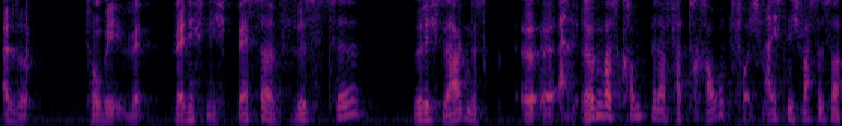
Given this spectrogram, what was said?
Also, Tobi, we- wenn ich es nicht besser wüsste, würde ich sagen, dass äh, äh, irgendwas kommt mir da vertraut vor. Ich weiß nicht, was es war.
